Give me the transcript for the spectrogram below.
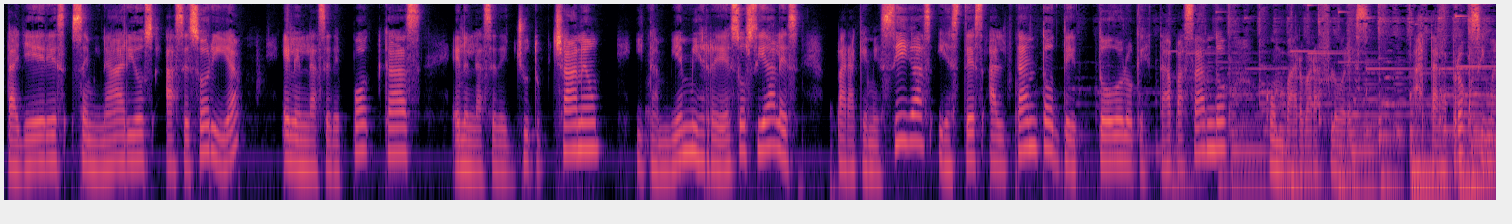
talleres, seminarios, asesoría, el enlace de podcast, el enlace de YouTube channel y también mis redes sociales para que me sigas y estés al tanto de todo lo que está pasando con Bárbara Flores. Hasta la próxima.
